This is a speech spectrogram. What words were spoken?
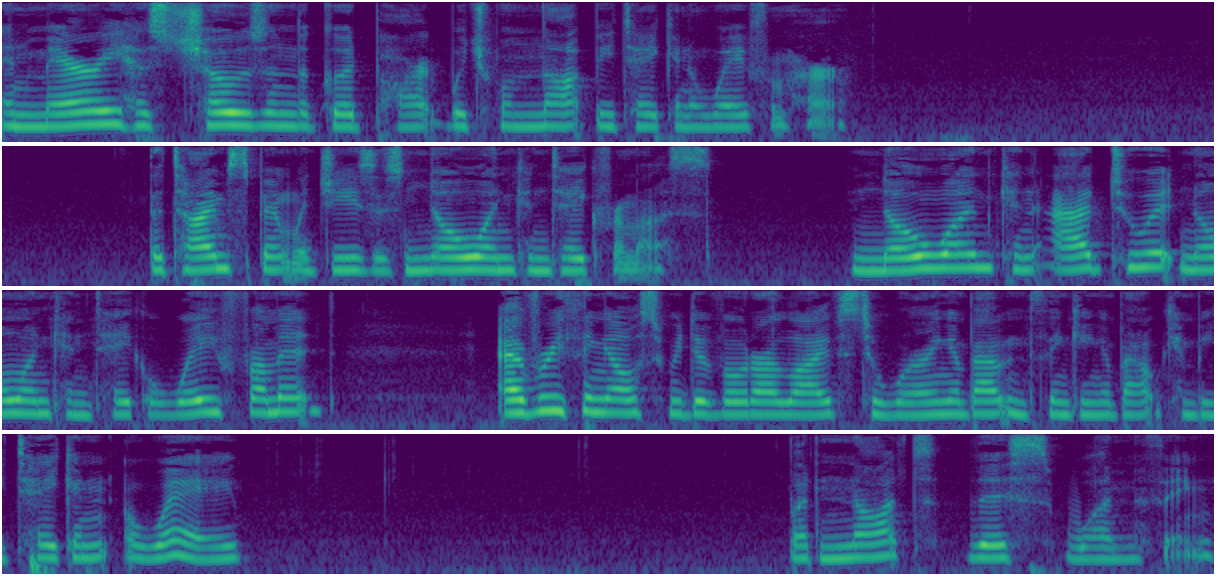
And Mary has chosen the good part which will not be taken away from her. The time spent with Jesus, no one can take from us. No one can add to it, no one can take away from it. Everything else we devote our lives to worrying about and thinking about can be taken away, but not this one thing.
